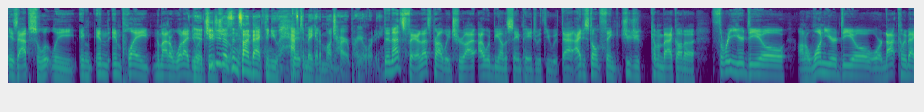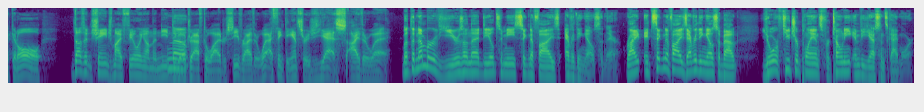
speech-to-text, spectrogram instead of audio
is absolutely in, in, in play no matter what I do. Yeah, Juju Juju doesn't sign back, then you have to make it a much higher priority. then that's fair. That's probably true. I, I would be on the same page with you with that. I just don't think Juju coming back on a three year deal, on a one year deal, or not coming back at all doesn't change my feeling on the need to go draft a wide receiver either way. I think the answer is yes, either way. But the number of years on that deal to me signifies everything else in there, right? It signifies everything else about your future plans for Toney, MVS, and Skyy Moore.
